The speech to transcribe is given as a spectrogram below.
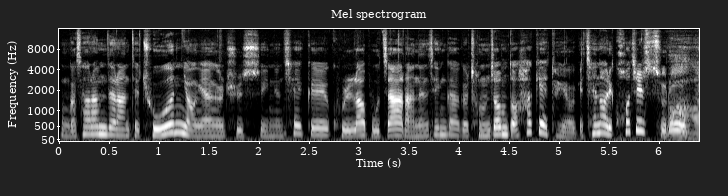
뭔가 사람들한테 좋은 영향을 줄 수 있는 책을 골라보자라는 생각을 점점 더 하게 돼요. 이게 채널이 커질수록 와.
